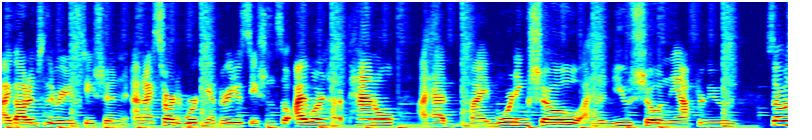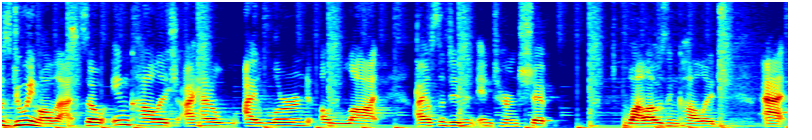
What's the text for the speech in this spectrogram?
I got into the radio station, and I started working at the radio station. So I learned how to panel. I had my morning show, I had a news show in the afternoon. So I was doing all that. So in college, I had a, I learned a lot. I also did an internship while I was in college at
